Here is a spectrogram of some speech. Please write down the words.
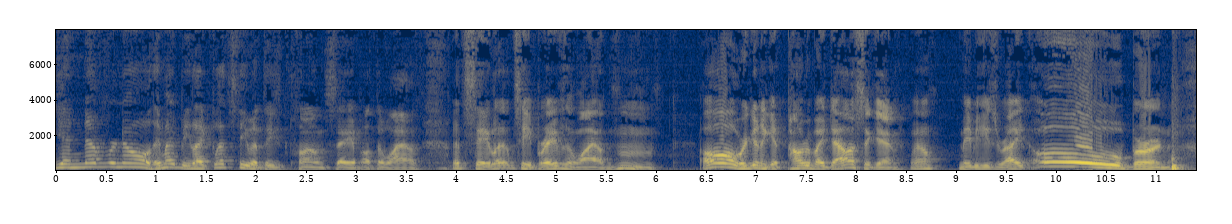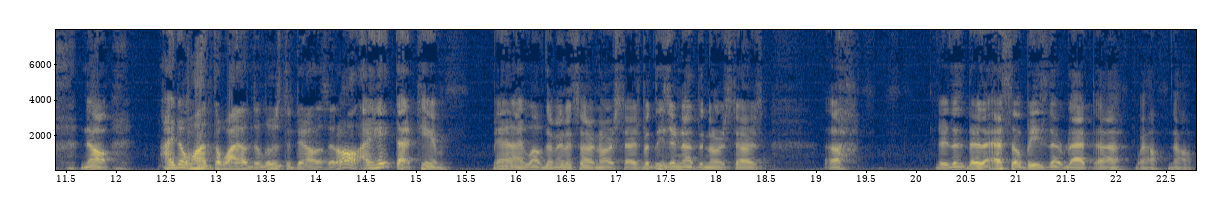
You never know. They might be like, let's see what these clowns say about the Wild. Let's see. Let's see. Brave the Wild. Hmm. Oh, we're going to get pounded by Dallas again. Well, maybe he's right. Oh, burn. No, I don't want the Wild to lose to Dallas at all. I hate that team. Man, I love the Minnesota North Stars, but these are not the North Stars. Ugh. They're the they're the SOBs that that uh, well no.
